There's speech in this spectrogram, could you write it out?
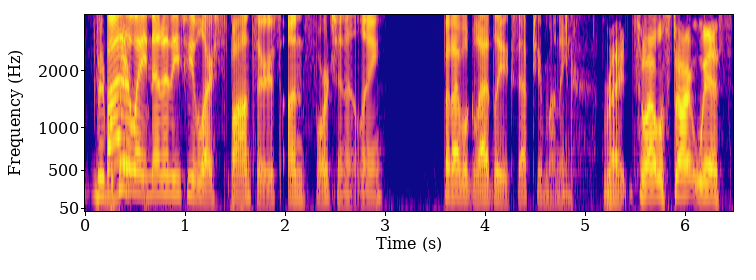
They're By the way, none of these people are sponsors, unfortunately. But I will gladly accept your money. Right. So I will start with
